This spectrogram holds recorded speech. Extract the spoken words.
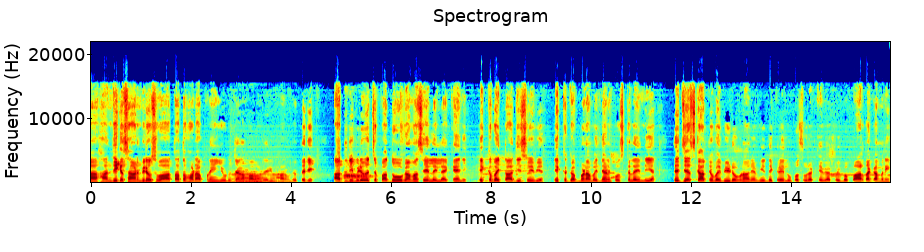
ਹਾਂਜੀ ਕਿਸਾਨ ਵੀਰੋ ਸਵਾਗਤ ਆ ਤੁਹਾਡਾ ਆਪਣੇ YouTube channel Baba dairy farm ਦੇ ਉੱਤੇ ਜੀ। ਅੱਜ ਦੀ ਵੀਡੀਓ ਵਿੱਚ ਆਪਾਂ ਦੋ ਗਾਵਾਂ ਸੇਲ ਲਈ ਲੈ ਕੇ ਆਏ ਜੀ। ਇੱਕ ਬਾਈ ਤਾਜੀ ਸੂਈ ਵੀ ਹੈ ਇੱਕ ਗੱਬਣਾ ਬਾਈ ਦਿਨ ਕੁਸਕ ਲੈਂਦੀ ਹੈ ਤੇ ਜਿਸ ਘਰ ਤੋਂ ਬਾਈ ਵੀਡੀਓ ਬਣਾ ਰਹੇ ਆ ਵੀਰ ਦੇ ਘਰੇਲੂ ਪਸ਼ੂ ਰੱਖੇ ਹੋਇਆ ਕੋਈ ਵਪਾਰ ਦਾ ਕੰਮ ਨਹੀਂ।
